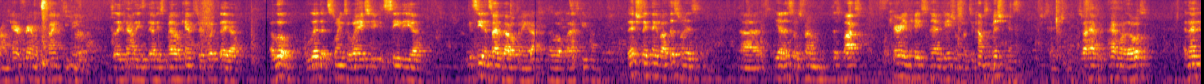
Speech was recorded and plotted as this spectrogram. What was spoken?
from interfering with the timekeeping. So they count these, they have these metal canisters with a, uh, a little lid that swings away so you can see the, uh, you can see it inside without opening it up, the little plastic The interesting thing about this one is, uh, yeah, this was from, this box, carrying case navigational from Tecumseh, Michigan. So I have, have one of those. And then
